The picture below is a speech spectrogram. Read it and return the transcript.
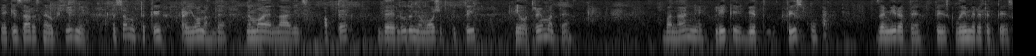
які зараз необхідні, ось саме в таких районах, де немає навіть аптек, де люди не можуть піти і отримати банальні ліки від тиску, заміряти тиск, виміряти тиск,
